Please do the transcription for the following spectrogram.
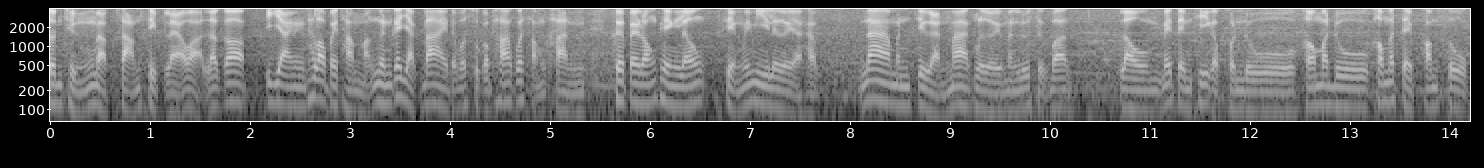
จนถึงแบบ 30 แล้วอะ แล้วก็อีกอย่างหนึ่งถ้าเราไปทำเงินก็อยากได้ แต่ว่าสุขภาพก็สำคัญ เคยไปร้องเพลงแล้วเสียงไม่มีเลยอะครับ หน้ามันเจือนมากเลย มันรู้สึกว่าเราไม่เต็มที่กับคนดู เขามาดูเขามาเสพความสุข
